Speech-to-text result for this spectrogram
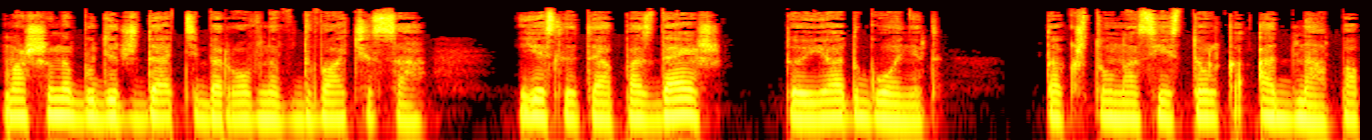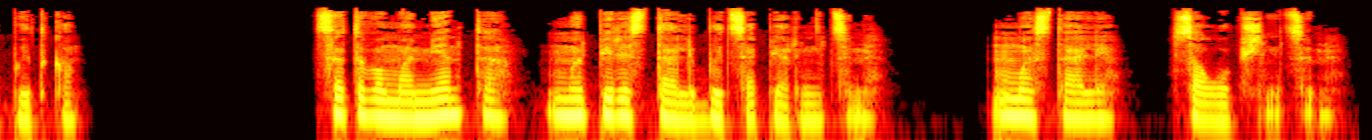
Машина будет ждать тебя ровно в два часа. Если ты опоздаешь, то ее отгонит. Так что у нас есть только одна попытка. С этого момента мы перестали быть соперницами. Мы стали сообщницами.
